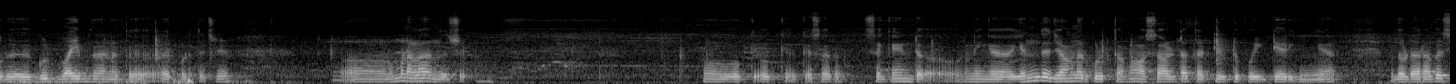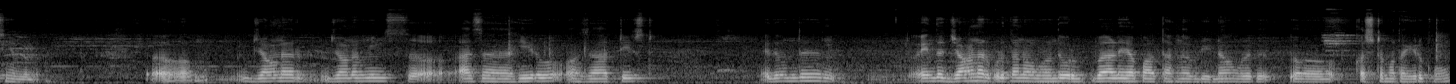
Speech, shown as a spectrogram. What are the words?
ஒரு குட் வைப் தான் எனக்கு ஏற்படுத்துச்சு. ரொம்ப நல்லா இருந்துச்சு. Okay okay okay sir second நீங்கள் எந்த ஜானர் கொடுத்தாலும் அசால்ட்டாக தட்டி விட்டு போய்கிட்டே இருக்கீங்க. அதோட ரகசியம் என்ன? Genre genre means as a hero as a artist இது வந்து எந்த ஜானர் கொடுத்தாலும் அவங்க வந்து ஒரு வேலையாக பார்த்தாங்க அப்படின்னா அவங்களுக்கு uh, கஷ்டமாக தான் இருக்கும்.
